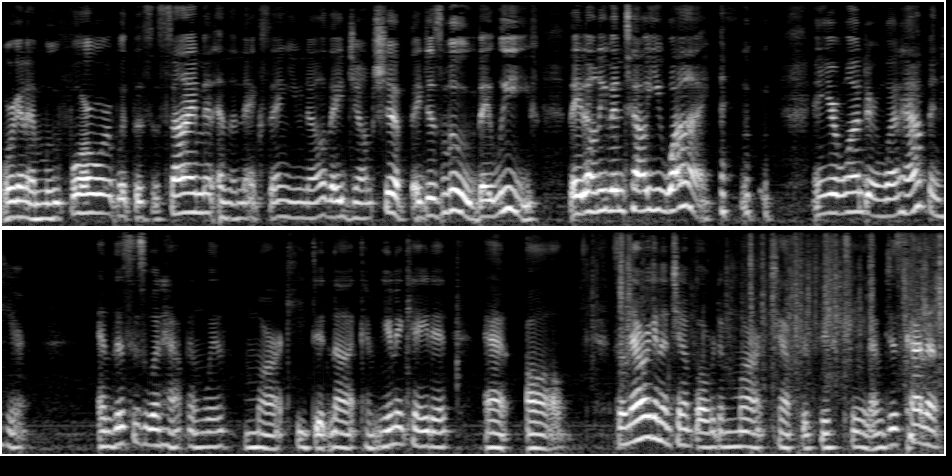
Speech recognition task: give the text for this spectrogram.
we're going to move forward with this assignment and the next thing you know, they jump ship. They just move, they leave. They don't even tell you why. and you're wondering what happened here. And this is what happened with Mark. He did not communicate it at all. So now we're going to jump over to Mark chapter 15. I'm just kind of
